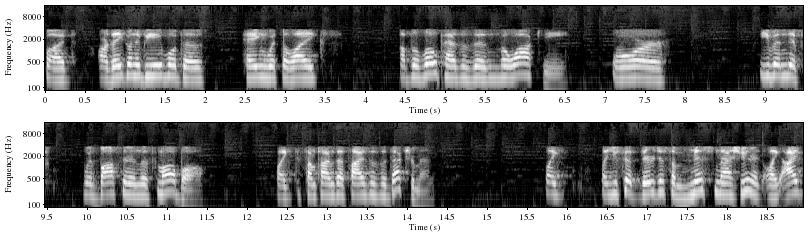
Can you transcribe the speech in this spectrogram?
but are they going to be able to hang with the likes of the Lopez's in Milwaukee, or even if with Boston in the small ball? Like sometimes that size is a detriment. Like like you said, they're just a mismatch unit. Like I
